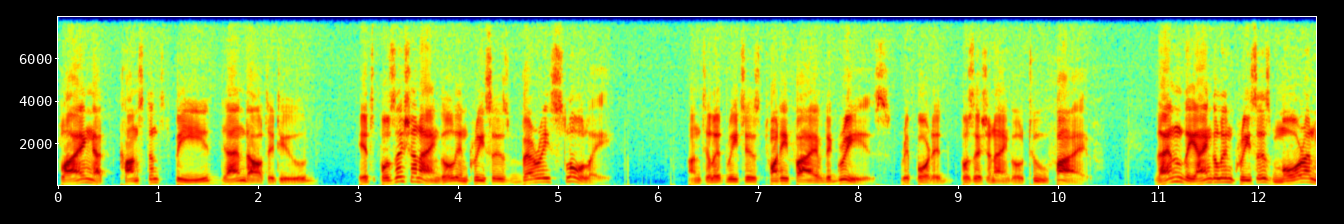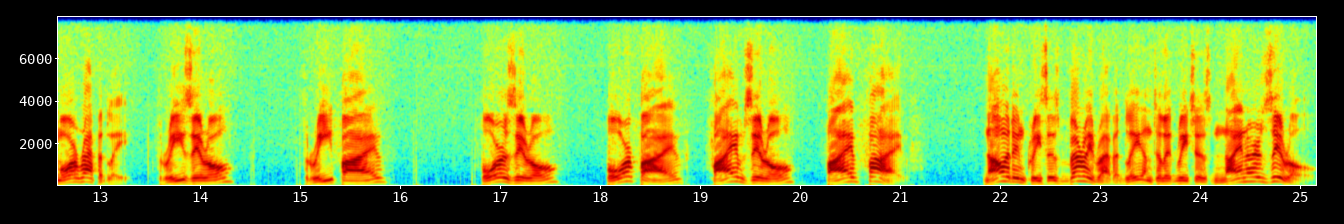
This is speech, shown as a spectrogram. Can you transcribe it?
Flying at constant speed and altitude, its position angle increases very slowly until it reaches 25 degrees, reported position angle 25. Then the angle increases more and more rapidly, 30, 35, 40, 45, 50, 55. Now it increases very rapidly until it reaches 9 or 0,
